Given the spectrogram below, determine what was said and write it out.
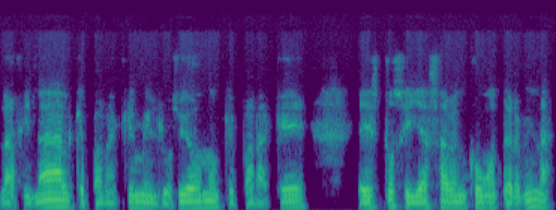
la final, que para qué me ilusiono, que para qué esto si ya saben cómo termina.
